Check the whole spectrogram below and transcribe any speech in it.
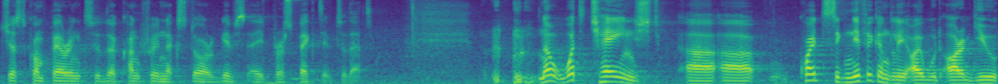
just comparing to the country next door gives a perspective to that. now, what changed uh, uh, quite significantly, I would argue,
